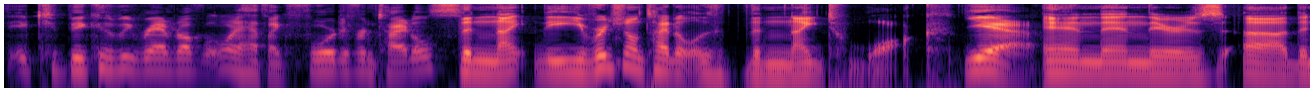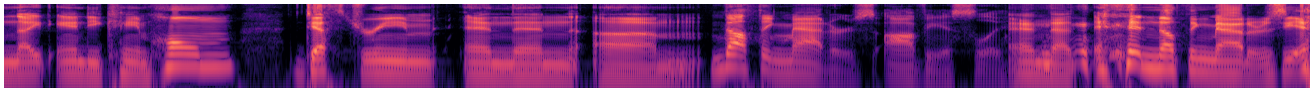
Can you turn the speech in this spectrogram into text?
it, because we rammed off what I have like four different titles? The night the original title is the night walk. Yeah. And then there's uh the night andy came home death dream and then um Nothing matters, obviously. and that and nothing matters yeah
